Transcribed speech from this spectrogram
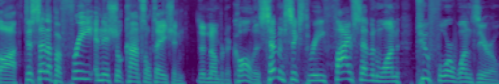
Law to set up a free initial consultation. The number to call is 763 571 2410.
